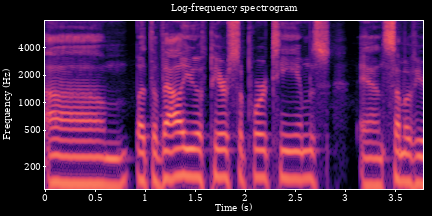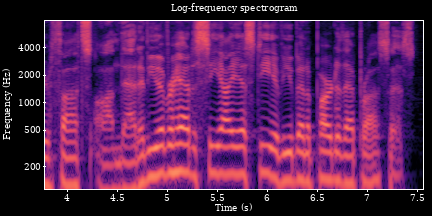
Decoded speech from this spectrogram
Um, but the value of peer support teams and some of your thoughts on that. Have you ever had a CISD? Have you been a part of that process?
